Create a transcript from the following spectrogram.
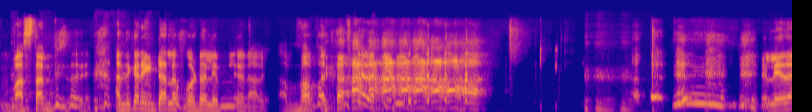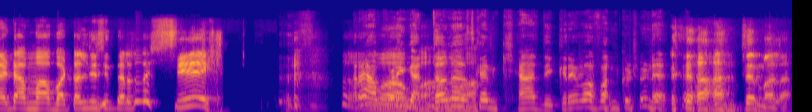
మస్తు అనిపిస్తుంది. అందుకని ఇంటర్లో ఫోటోలు ఏం లేవు నావి. అమ్మా. లేదంటే అమ్మా బట్టలు చూసిన తర్వాత shit. అరే అప్పుడు. వేసుకొని క్యా దిక్రే బాబు అనుకుంటుండే. అంతే మళ్ళా.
